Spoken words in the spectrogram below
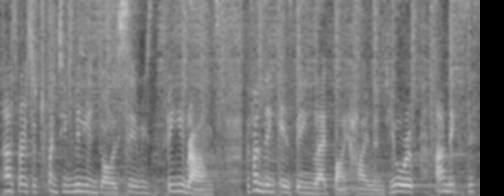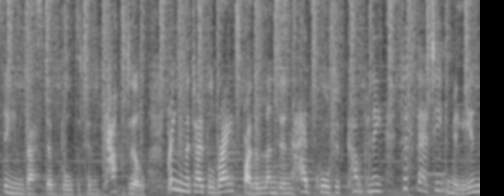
has raised a $20 million Series B round. The funding is being led by Highland Europe and existing investor Balderton Capital, bringing the total raised by the London headquartered company to $30 million.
